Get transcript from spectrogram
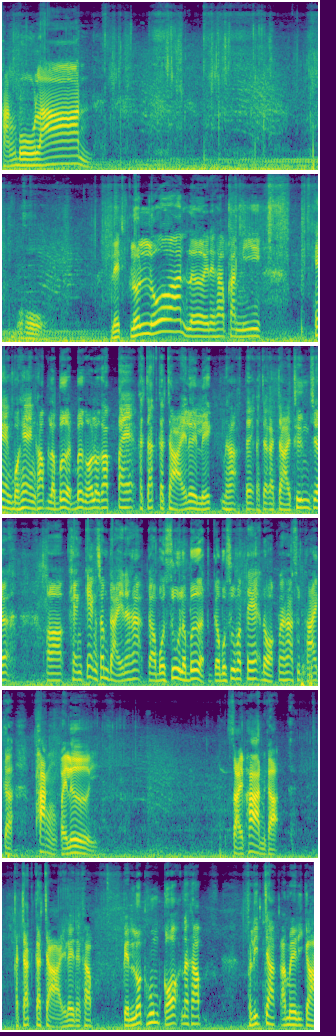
ถังโบราณ โอ้โห เล็กล้วนๆเลยนะครับคันนี้แห้งบ่แห้งครับระเบิดเบิ้งเอาเลยครับแตะกระจัดกระจายเลยเล็กนะฮะแตะกระจัดกระจายถึงจะแข่งแกล้งซ้ำใดนะฮะกับโบสู้ระเบิดกับโบสู้มาแตะดอกนะฮะสุดท้ายก็พังไปเลย สายพานกะกระจัดกระจายเลยนะครับ เป็นรถหุ้มเกาะนะครับผลิตจากอเมริกา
